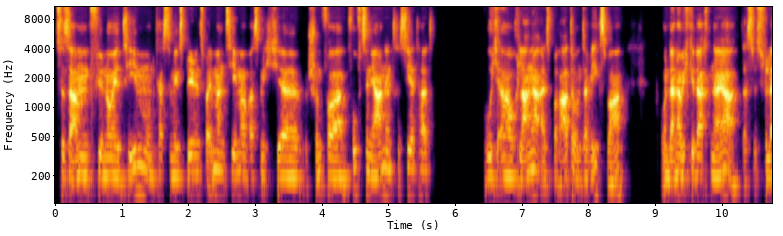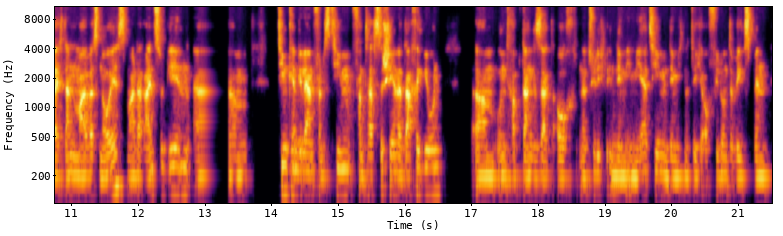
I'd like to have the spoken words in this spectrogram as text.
zusammen für neue Themen. Und Custom Experience war immer ein Thema, was mich äh, schon vor 15 Jahren interessiert hat, wo ich auch lange als Berater unterwegs war. Und dann habe ich gedacht, naja, das ist vielleicht dann mal was Neues, mal da reinzugehen. Team kennengelernt, fand das Team fantastisch hier in der Dachregion ähm, und habe dann gesagt, auch natürlich in dem EMEA-Team, in dem ich natürlich auch viel unterwegs bin,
